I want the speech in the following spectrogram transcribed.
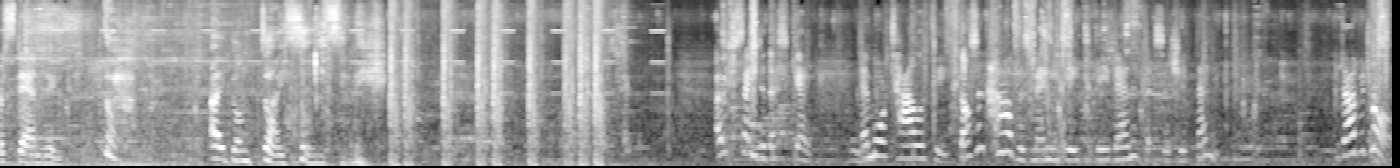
Player standing. I don't die so easily. Outside of this gig, immortality doesn't have as many day-to-day benefits as you think. Could I have a drop?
